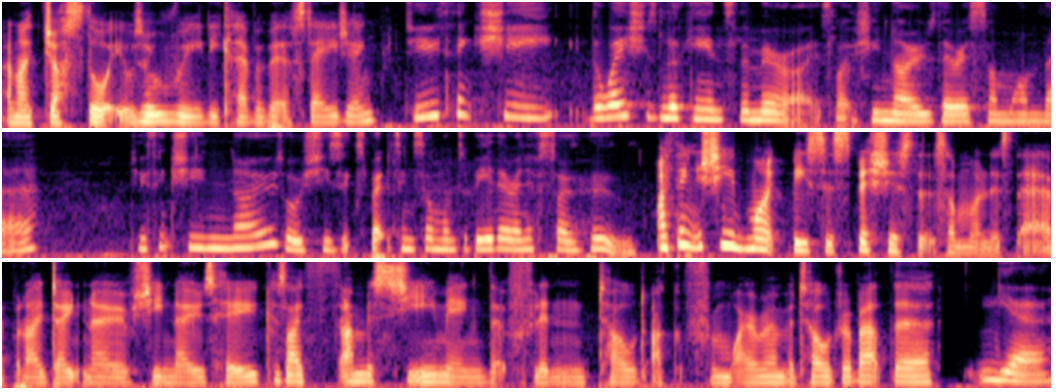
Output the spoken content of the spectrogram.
And I just thought it was a really clever bit of staging. Do you think she, the way she's looking into the mirror, it's like she knows there is someone there? Do you think she knows, or she's expecting someone to be there, and if so, who? I think she might be suspicious that someone is there, but I don't know if she knows who because I th- I'm assuming that Flynn told, from what I remember, told her about the. Yeah,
